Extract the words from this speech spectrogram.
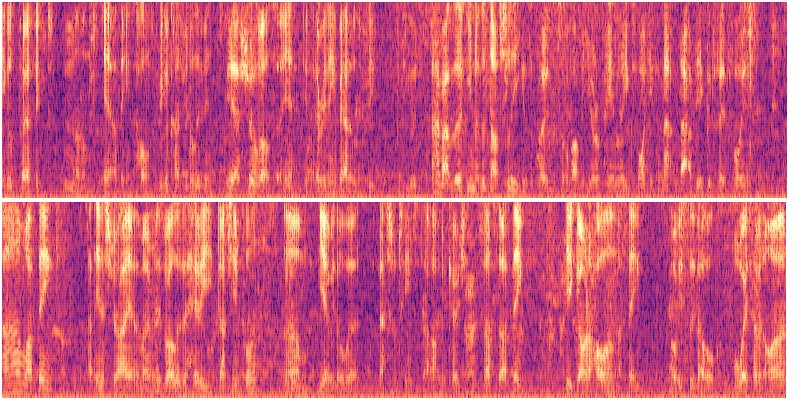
think it was perfect. Mm. Um, yeah, I think it's Holland's a pretty good country to live in Yeah, sure. as well. So yeah, yeah, everything about it was pretty pretty good. How about the you know the Dutch league as opposed to sort of other European leagues? Why do you think that that would be a good fit for you? Um, well, I think uh, in Australia at the moment as well, there's a heavy Dutch influence. Um, yeah, with all the national team staff and coaches and stuff. So I think, yeah, going to Holland, I think obviously they'll always have an eye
